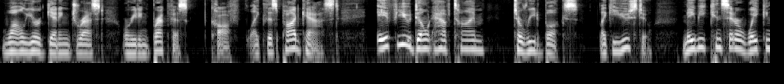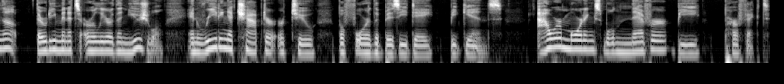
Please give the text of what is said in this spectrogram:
while you're getting dressed or eating breakfast. Cough, like this podcast. If you don't have time to read books like you used to, maybe consider waking up 30 minutes earlier than usual and reading a chapter or two before the busy day begins. Our mornings will never be perfect.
